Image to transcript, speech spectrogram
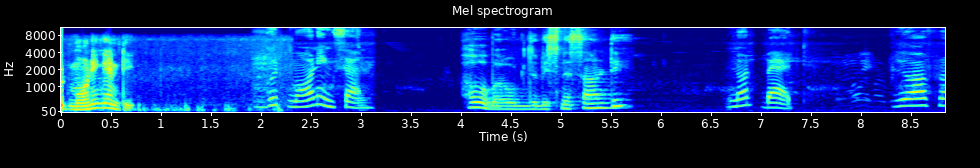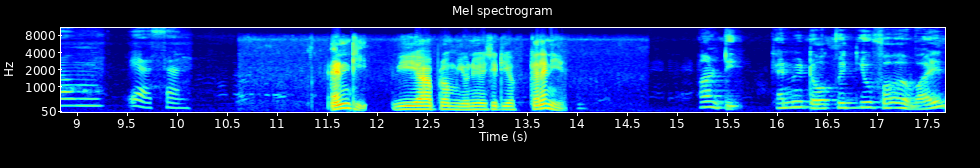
Good morning, Auntie. Good morning, son. How about the business auntie? Not bad. You are from where, son? Auntie, we are from University of Kelaniya. Auntie, can we talk with you for a while?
